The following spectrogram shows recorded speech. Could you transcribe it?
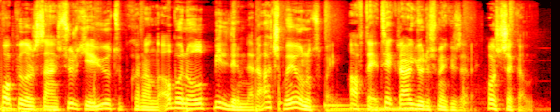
Popular Science Türkiye YouTube kanalına abone olup bildirimleri açmayı unutmayın. Haftaya tekrar görüşmek üzere. Hoşçakalın.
